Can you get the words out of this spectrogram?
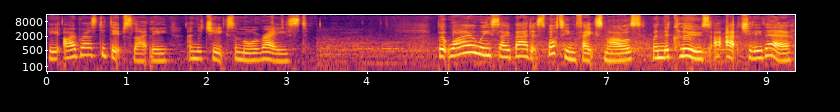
the eyebrows to dip slightly, and the cheeks are more raised. But why are we so bad at spotting fake smiles when the clues are actually there?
